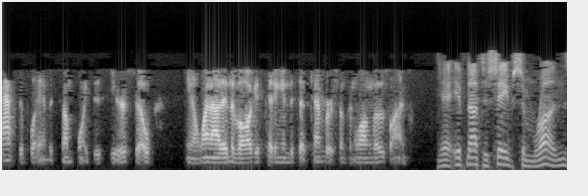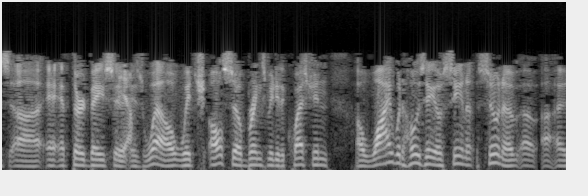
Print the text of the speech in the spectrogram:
have to play him at some point this year. So you know, why not end of August heading into September or something along those lines. Yeah, if not to save some runs uh, at third base yeah. as well, which also brings me to the question: uh, Why would Jose Osuna, Osuna uh, uh,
